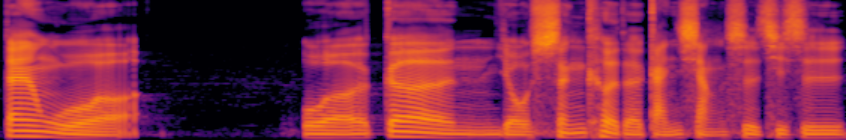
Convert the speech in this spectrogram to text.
但我我更有深刻的感想是，其实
